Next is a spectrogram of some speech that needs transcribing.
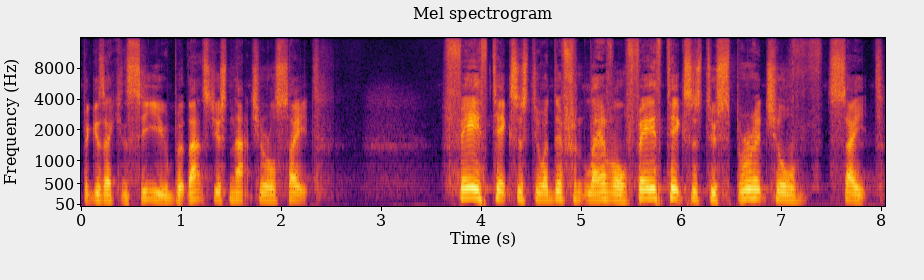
because I can see you, but that's just natural sight. Faith takes us to a different level. Faith takes us to spiritual sight.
